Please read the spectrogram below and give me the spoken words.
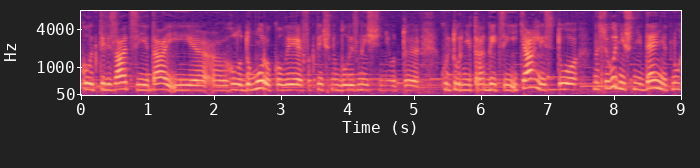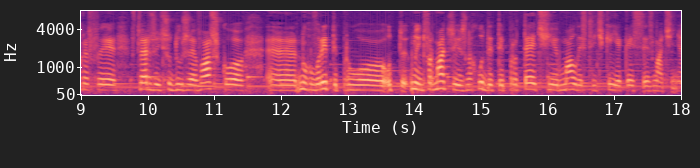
колективізації да, і голодомору, коли фактично були знищені от, культурні традиції і тяглість, то на сьогоднішній день етнографи стверджують, що дуже важко ну, говорити про от, ну, інформацію, знаходити про те, чи мали стрічки якесь значення,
